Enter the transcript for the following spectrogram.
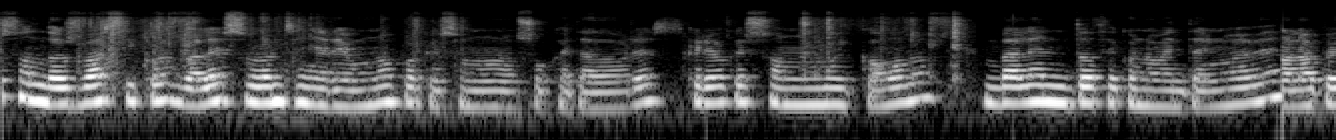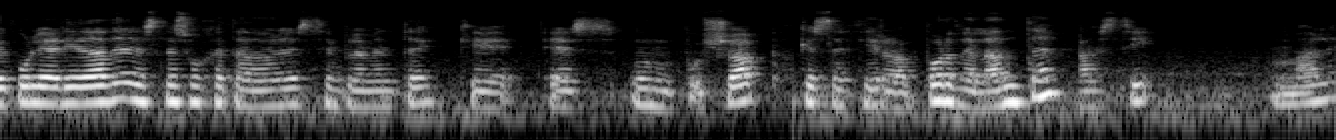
Son dos básicos, ¿vale? Solo enseñaré uno porque son unos sujetadores. Creo que son muy cómodos. Valen 12,99. La peculiaridad de este sujetador es simplemente que es un push-up que se cierra por delante, así, ¿vale?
